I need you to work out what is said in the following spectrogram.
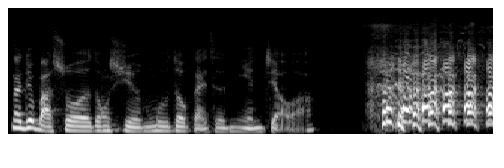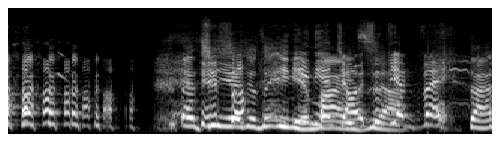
那就把所有的东西全部都改成年缴啊。那企业就是一年发一次电费，对啊，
